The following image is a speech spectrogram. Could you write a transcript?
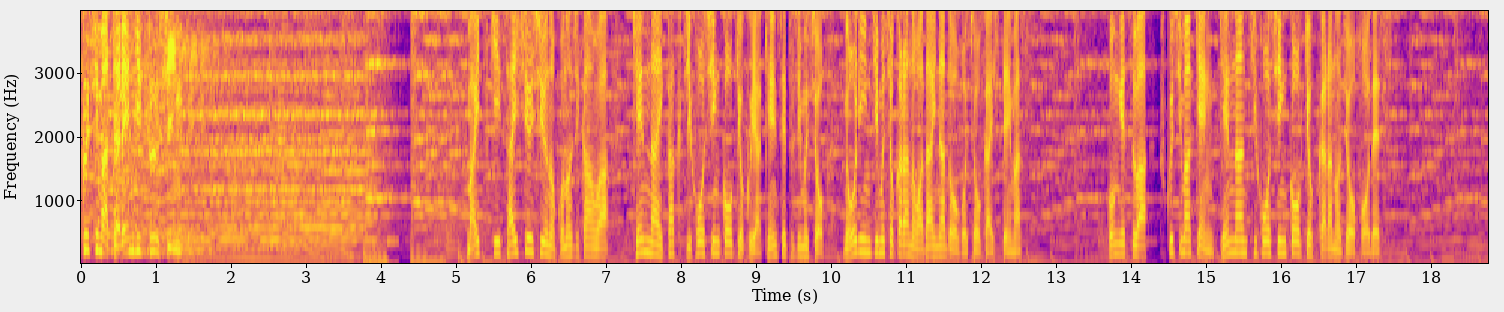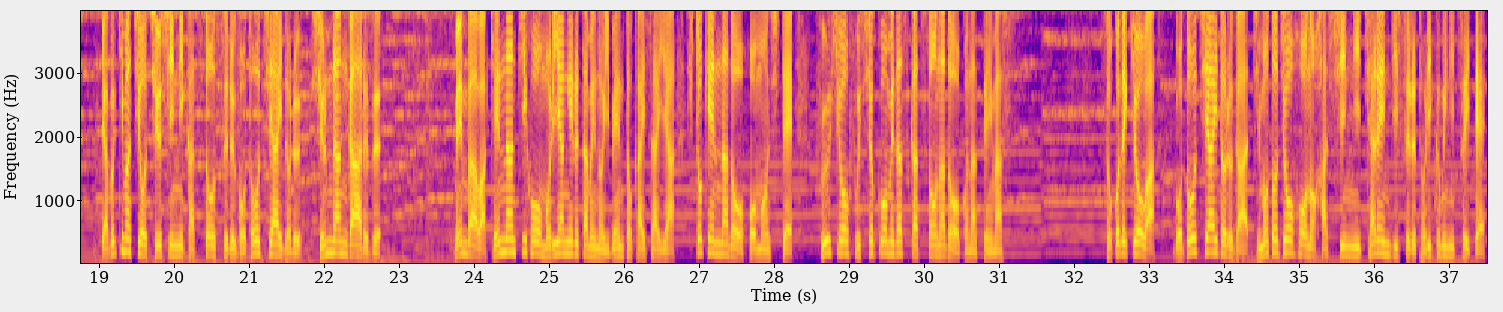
福島チャレンジ通信。毎月最終週のこの時間は県内各地方振興局や建設事務所農林事務所からの話題などをご紹介しています。今月は福島県県南地方振興局からの情報です。矢吹町を中心に活動するご当地アイドル春蘭ガールズ。メンバーは県南地方を盛り上げるためのイベント開催や首都圏などを訪問して風評払拭を目指す活動などを行っています。そこで今日はご当地アイドルが地元情報の発信にチャレンジする取り組みについて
